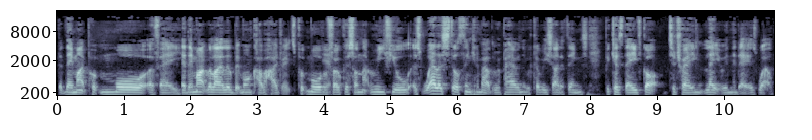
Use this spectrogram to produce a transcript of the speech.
But they might put more of a, they might rely a little bit more on carbohydrates, put more of yeah. a focus on that refuel, as well as still thinking about the repair and the recovery side of things, because they've got to train later in the day as well.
